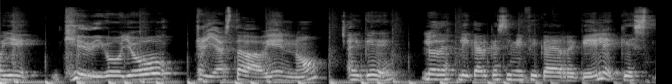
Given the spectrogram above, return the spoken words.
Oye, que digo yo que ya estaba bien, ¿no? ¿El qué? Lo de explicar qué significa RQL, que, es-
